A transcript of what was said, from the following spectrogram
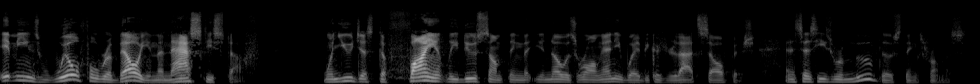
It means willful rebellion, the nasty stuff. When you just defiantly do something that you know is wrong anyway because you're that selfish. And it says he's removed those things from us.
